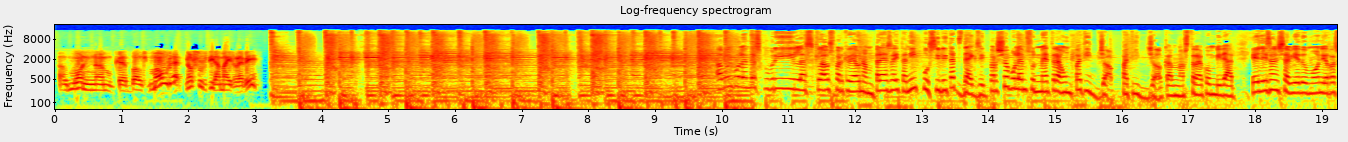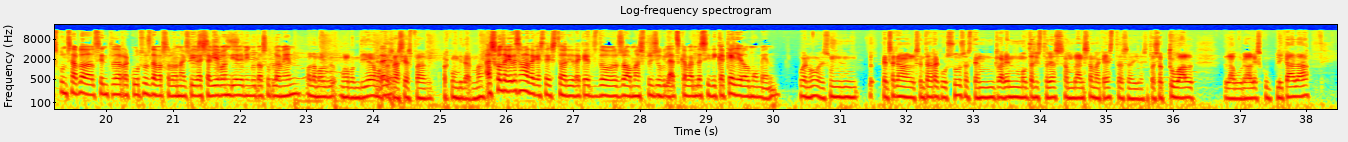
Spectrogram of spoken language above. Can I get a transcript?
el món en què vols moure, no sortirà mai res bé. Avui volem descobrir les claus per crear una empresa i tenir possibilitats d'èxit. Per això volem sotmetre a un petit joc, petit joc, al nostre convidat. Ell és en Xavier Dumont i és responsable del Centre de Recursos de Barcelona Activa. Xavier, bon dia, benvingut al suplement. Hola, molt, molt bon dia, moltes gràcies per, per convidar-me. Escolta, què t'ha semblat aquesta història d'aquests dos homes prejubilats que van decidir que aquell era el moment? Bueno, és un... pensa que en el centre de recursos estem rebent moltes històries semblants amb aquestes, i la situació actual laboral és complicada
